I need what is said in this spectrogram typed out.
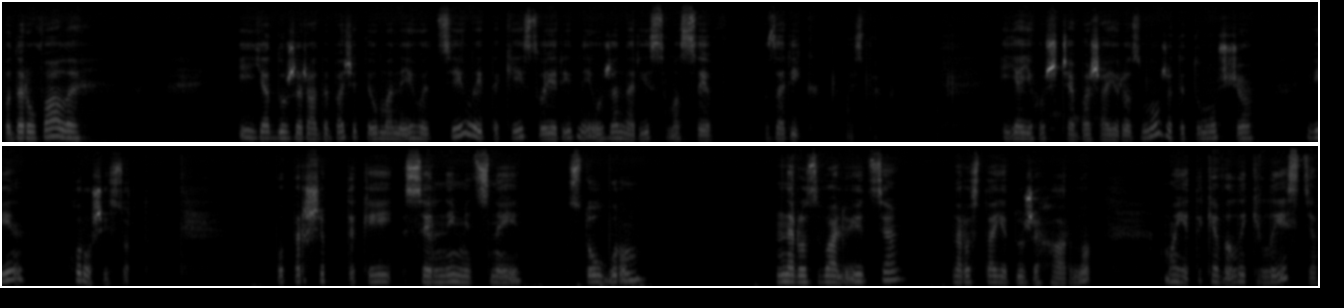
подарували. І я дуже рада. Бачите, у мене його цілий такий своєрідний уже наріс масив за рік. Ось так. І я його ще бажаю розмножити, тому що він хороший сорт. По-перше, такий сильний, міцний стовбуром, не розвалюється, наростає дуже гарно має таке велике листя,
